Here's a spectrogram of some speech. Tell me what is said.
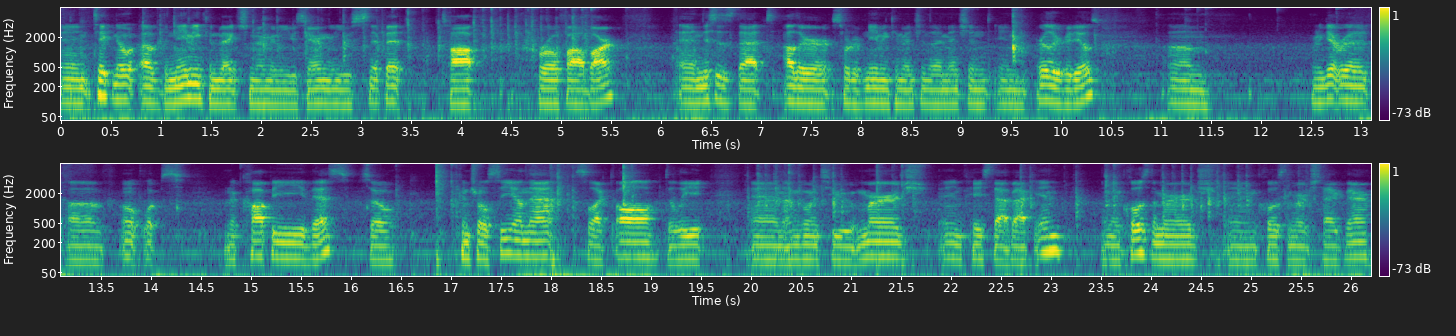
and take note of the naming convention I'm going to use here. I'm going to use snippet top profile bar and this is that other sort of naming convention that I mentioned in earlier videos. Um, I'm going to get rid of, oh whoops, I'm going to copy this so control C on that, select all, delete and I'm going to merge and paste that back in and then close the merge and close the merge tag there.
